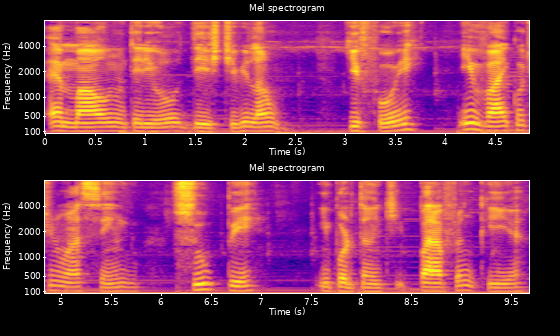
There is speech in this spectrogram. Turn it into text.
é mal no interior deste vilão, que foi e vai continuar sendo super importante para a franquia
